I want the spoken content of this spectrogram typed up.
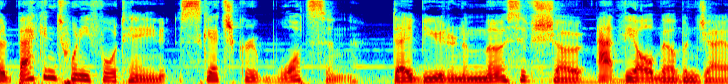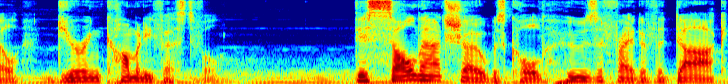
But back in 2014, sketch group Watson debuted an immersive show at the Old Melbourne Jail during Comedy Festival. This sold out show was called Who's Afraid of the Dark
